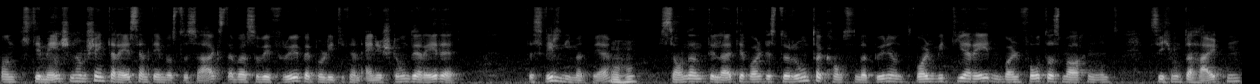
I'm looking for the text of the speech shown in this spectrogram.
und die Menschen haben schon Interesse an dem, was du sagst, aber so wie früher bei Politikern eine Stunde Rede, das will niemand mehr, mhm. sondern die Leute wollen, dass du runterkommst von der Bühne und wollen mit dir reden, wollen Fotos machen und sich unterhalten.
